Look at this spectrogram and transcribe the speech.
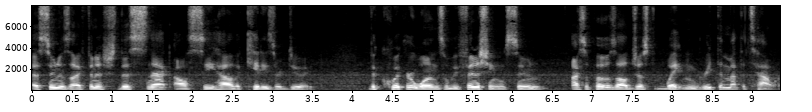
As soon as I finish this snack, I'll see how the kitties are doing. The quicker ones will be finishing soon. I suppose I'll just wait and greet them at the tower.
